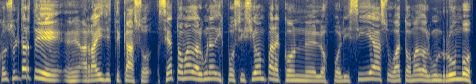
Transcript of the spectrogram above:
Consultarte eh, a raíz de este caso, ¿se ha tomado alguna disposición para con eh, los policías o ha tomado algún rumbo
